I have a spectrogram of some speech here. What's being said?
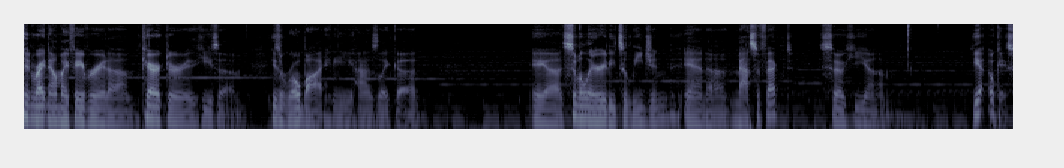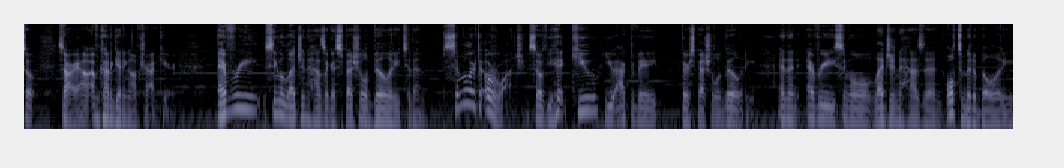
And right now, my favorite um, character, he's a he's a robot, and he has like a a uh, similarity to Legion and uh, Mass Effect. So he, um, he, okay, so sorry, I- I'm kind of getting off track here. Every single legend has like a special ability to them, similar to Overwatch. So if you hit Q, you activate their special ability. And then every single legend has an ultimate ability,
